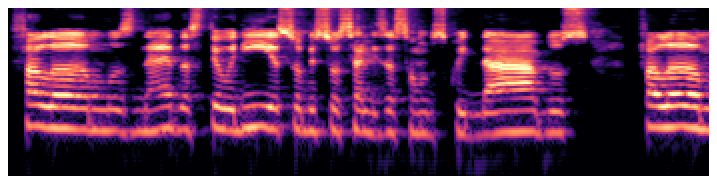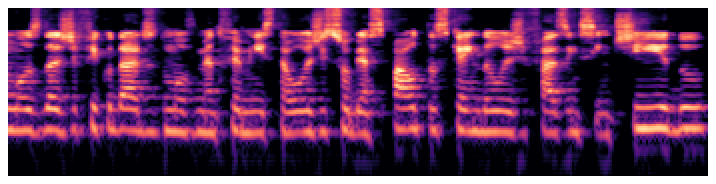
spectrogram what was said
falamos né, das teorias sobre socialização dos cuidados, falamos das dificuldades do movimento feminista hoje, sobre as pautas que ainda hoje fazem sentido,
